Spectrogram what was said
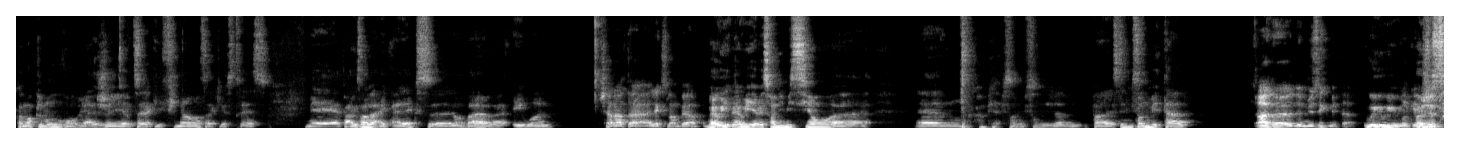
comment que le monde va réagir, avec les finances, avec le stress. Mais par exemple, avec Alex euh, Lambert, là, A1, Shout out à Alex Lambert. ben oui, ben oui, il y avait son émission, euh, euh, comment il son émission déjà? C'était une émission de métal. Ah, de, de musique métal. Oui, oui, oui. Ok. Pas juste,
